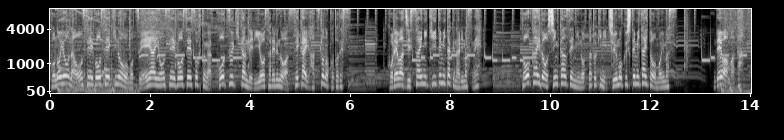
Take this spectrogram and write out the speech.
このような音声合成機能を持つ AI 音声合成ソフトが交通機関で利用されるのは世界初とのことです。これは実際に聞いてみたくなりますね。東海道新幹線に乗った時に注目してみたいと思います。ではまた。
